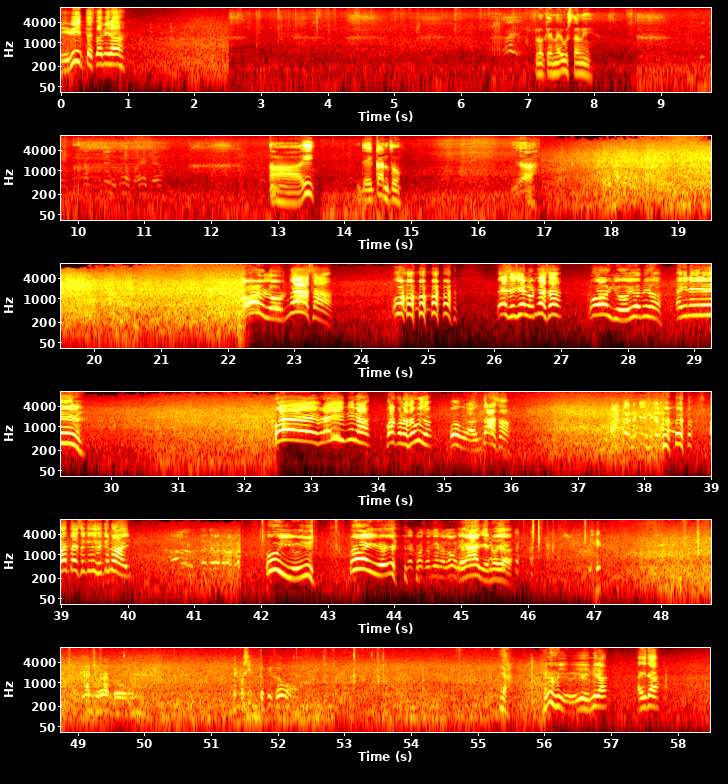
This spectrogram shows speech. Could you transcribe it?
Vivito está, mira. Lo que me gusta a mí. Ahí, de canto. Ya. ¡Oh, Lornaza! ¡Oh! ¡Ese es el Lornaza! ¡Uy, uy, uy! Mira, ahí viene, viene, viene. ¡Uy, Efraín, mira! Va con la segunda. ¡Oh, grandaza! Anda, ese que dice que no. Dice que no hay. Uy, uy, uy. Uy, uy, uy. Ya con eso llena la olla. Ya llenó ya. Gancho grande. Despacito, pico. Ya. Uy, uy, uy, mira. Ahí está.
